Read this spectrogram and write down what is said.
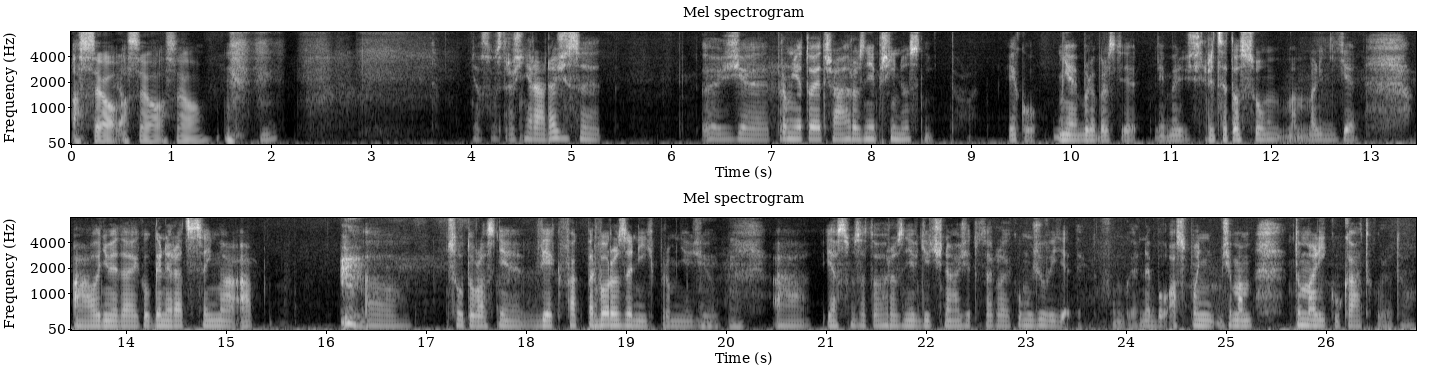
asi jo, jo, asi jo, asi jo. Hmm? Já jsem strašně ráda, že se, že pro mě to je třeba hrozně přínosný. Tohle. Jako mě bude prostě, je mi 48, mám malý dítě a hodně mě ta jako generace zajímá a uh, jsou to vlastně věk fakt prvorozených pro mě, že jo. Mm-hmm. A já jsem za to hrozně vděčná, že to takhle jako můžu vidět, jak to funguje. Nebo aspoň, že mám to malý kukátko do toho.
